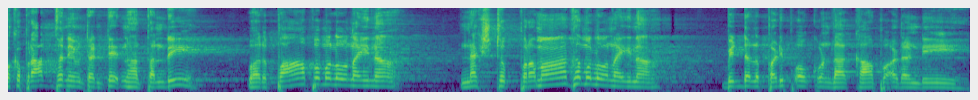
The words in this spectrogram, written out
ఒక ప్రార్థన ఏమిటంటే నా తండ్రి వారు పాపములోనైనా నెక్స్ట్ ప్రమాదములోనైనా బిడ్డలు పడిపోకుండా కాపాడండి.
